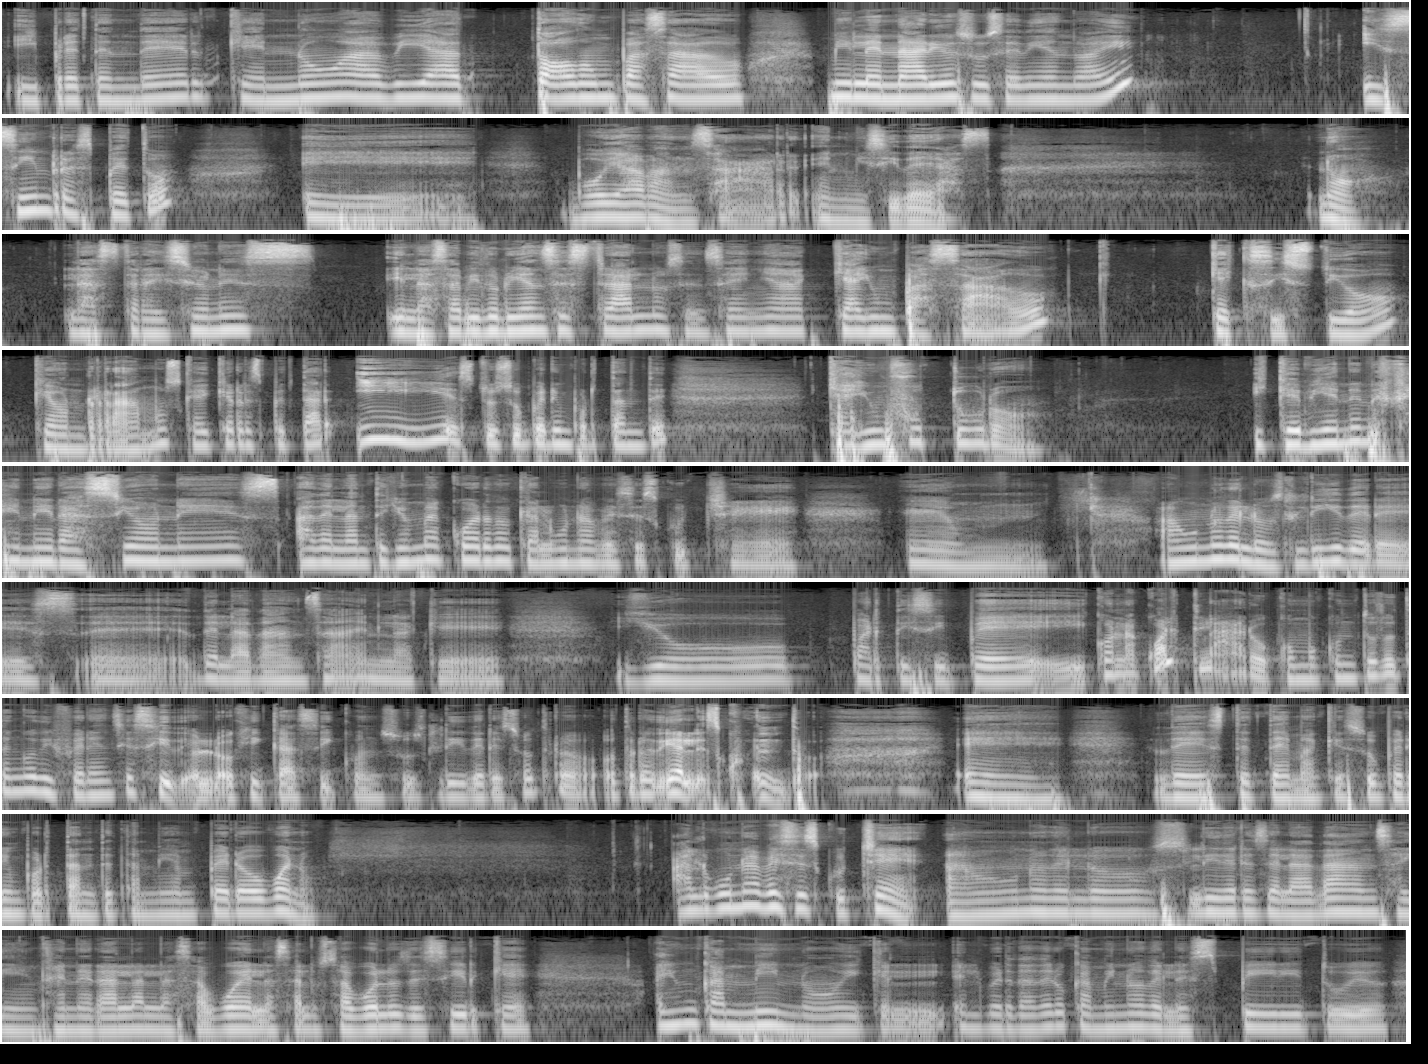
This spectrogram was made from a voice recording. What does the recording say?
y pretender que no había todo un pasado milenario sucediendo ahí y sin respeto eh, voy a avanzar en mis ideas. No, las tradiciones y la sabiduría ancestral nos enseña que hay un pasado que existió, que honramos, que hay que respetar y, esto es súper importante, que hay un futuro y que vienen generaciones adelante. Yo me acuerdo que alguna vez escuché Em, a uno de los líderes eh, de la danza en la que yo participé y con la cual, claro, como con todo tengo diferencias ideológicas y con sus líderes, otro, otro día les cuento eh, de este tema que es súper importante también, pero bueno, alguna vez escuché a uno de los líderes de la danza y en general a las abuelas, a los abuelos decir que hay un camino y que el, verdadero camino del espíritu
